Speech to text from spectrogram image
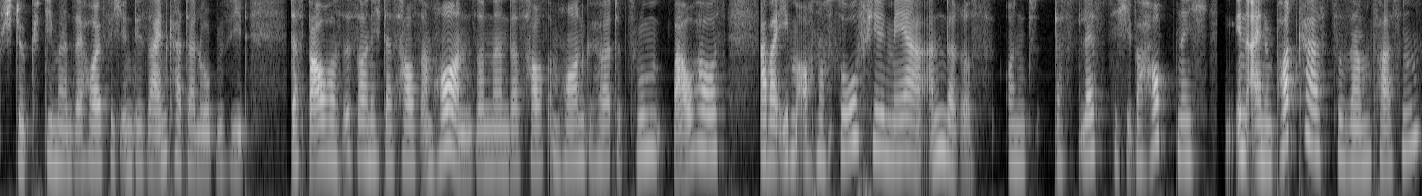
Stück, die man sehr häufig in Designkatalogen sieht. Das Bauhaus ist auch nicht das Haus am Horn, sondern das Haus am Horn gehörte zum Bauhaus, aber eben auch noch so viel mehr anderes. Und das lässt sich überhaupt nicht in einem Podcast zusammenfassen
